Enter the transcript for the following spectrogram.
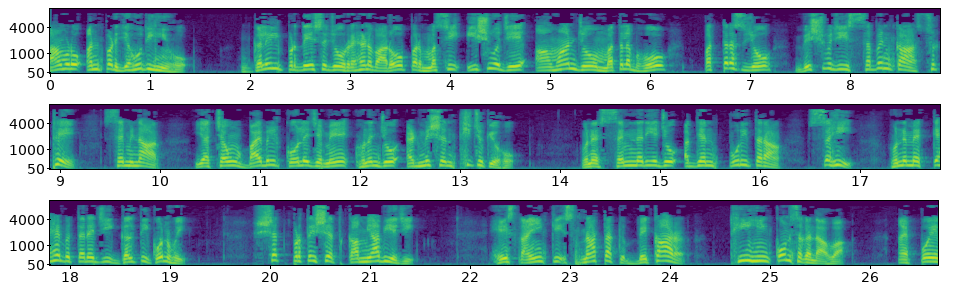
गामड़ो अनपढ़ यहूदी ई हो गलील प्रदेश जो रहण वारो पर मसीह ईशूअ जे आह्वान जो मतिलबु हो पतरस जो विश्व जी सभिनि खां सुठे सेमिनार या चऊं बाइबल कॉलेज में हुननि जो एडमिशन थी चुकियो हो हुन सेमिनरी जो अध्ययन पूरी तरह सही हुन में कंहिं बि तरह जी ग़लती कोन हुई शत प्रतिशत कामयाबीअ जी हेसि ताईं की स्नातक बेकार थी ई कोन सघंदा हुआ ऐं पोए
